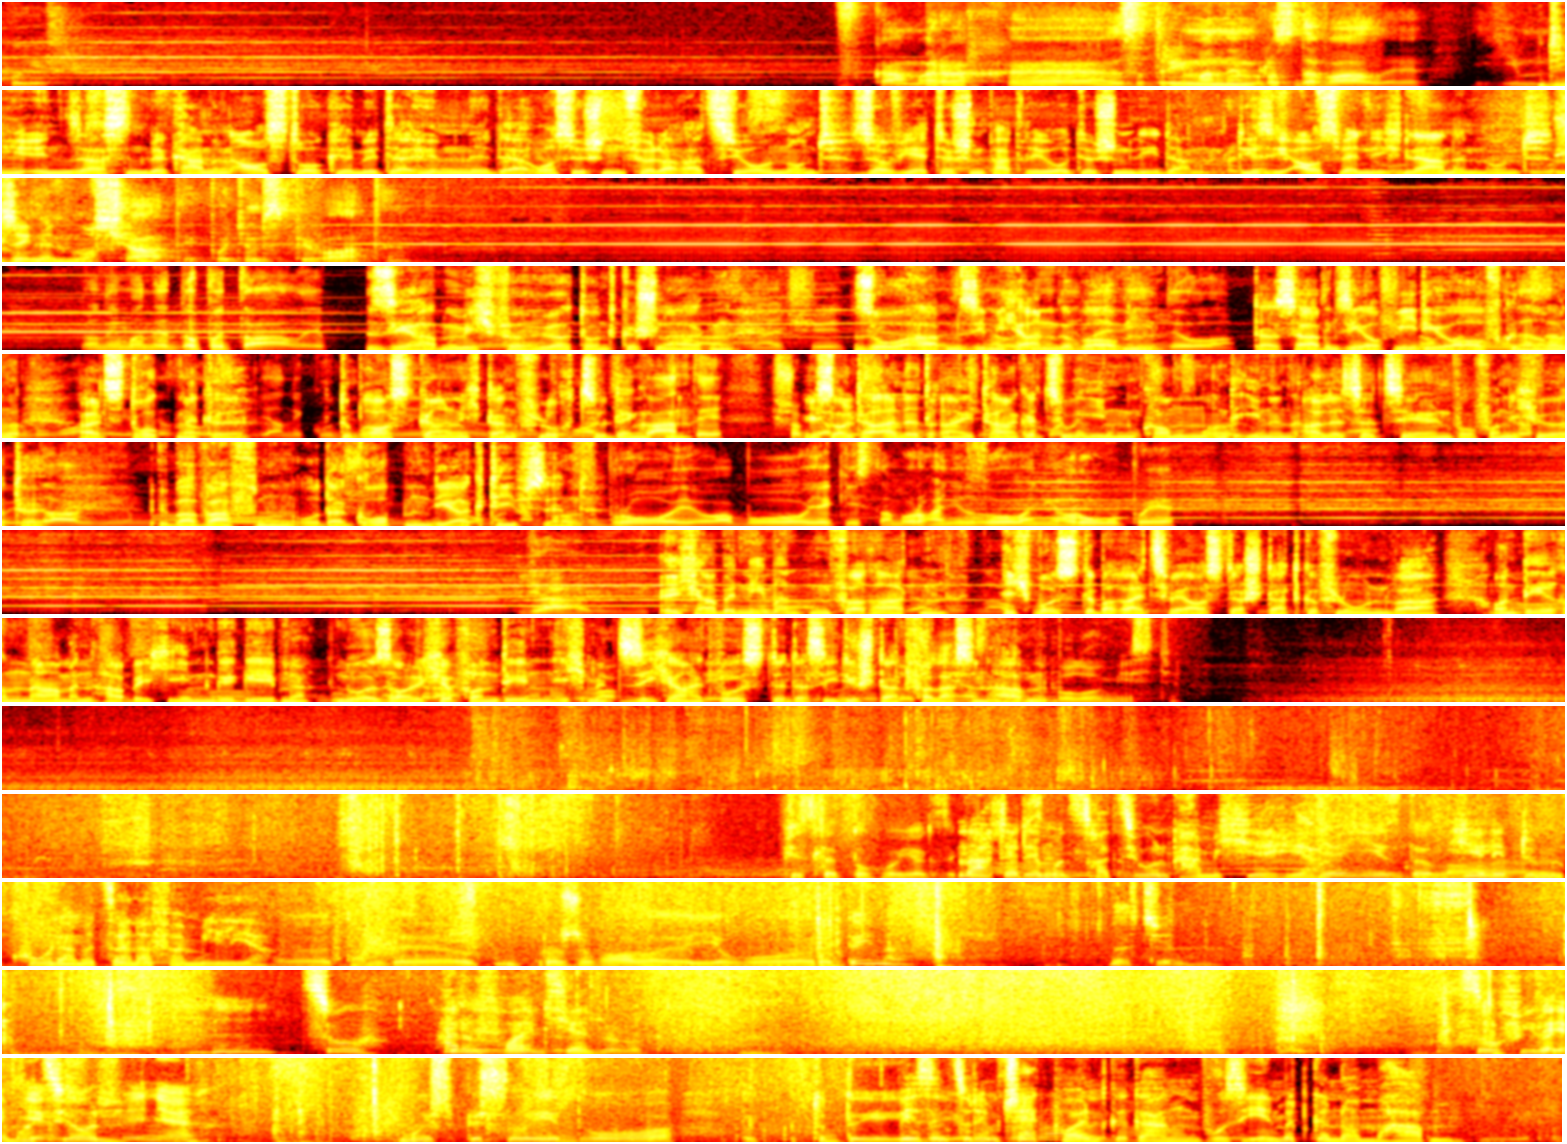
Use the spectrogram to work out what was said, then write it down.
Die Insassen bekamen Ausdrucke mit der Hymne der Russischen Föderation und sowjetischen patriotischen Liedern, die sie auswendig lernen und singen mussten. Sie haben mich verhört und geschlagen. So haben sie mich angeworben. Das haben sie auf Video aufgenommen, als Druckmittel. Du brauchst gar nicht an Flucht zu denken. Ich sollte alle drei Tage zu ihnen kommen und ihnen alles erzählen, wovon ich hörte. Über Waffen oder Gruppen, die aktiv sind. Ich habe niemanden verraten. Ich wusste bereits, wer aus der Stadt geflohen war, und deren Namen habe ich ihnen gegeben. Nur solche, von denen ich mit Sicherheit wusste, dass sie die Stadt verlassen haben. Nach der Demonstration kam ich hierher. Hier lebte Mykola mit seiner Familie. Zu. Hallo Freundchen. So viele Emotionen. Wir sind zu dem Checkpoint gegangen, wo sie ihn mitgenommen haben.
